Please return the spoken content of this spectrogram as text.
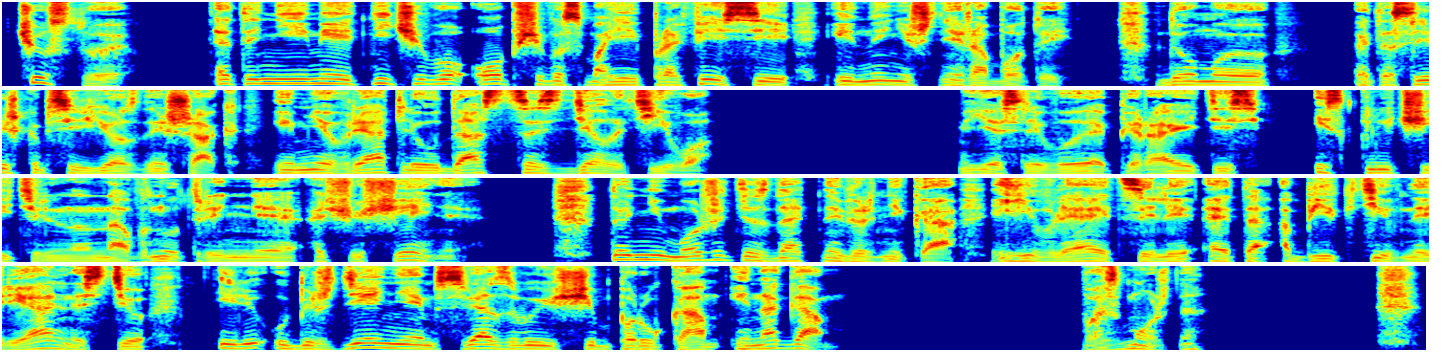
Чувствую. Это не имеет ничего общего с моей профессией и нынешней работой. Думаю, это слишком серьезный шаг, и мне вряд ли удастся сделать его. Если вы опираетесь исключительно на внутреннее ощущение, то не можете знать наверняка, является ли это объективной реальностью или убеждением, связывающим по рукам и ногам. Возможно.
